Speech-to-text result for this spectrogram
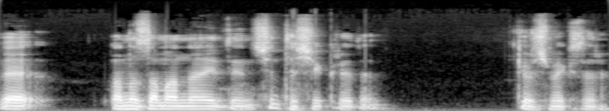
Ve bana zamanla ayırdığın için teşekkür ederim. Görüşmek üzere.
